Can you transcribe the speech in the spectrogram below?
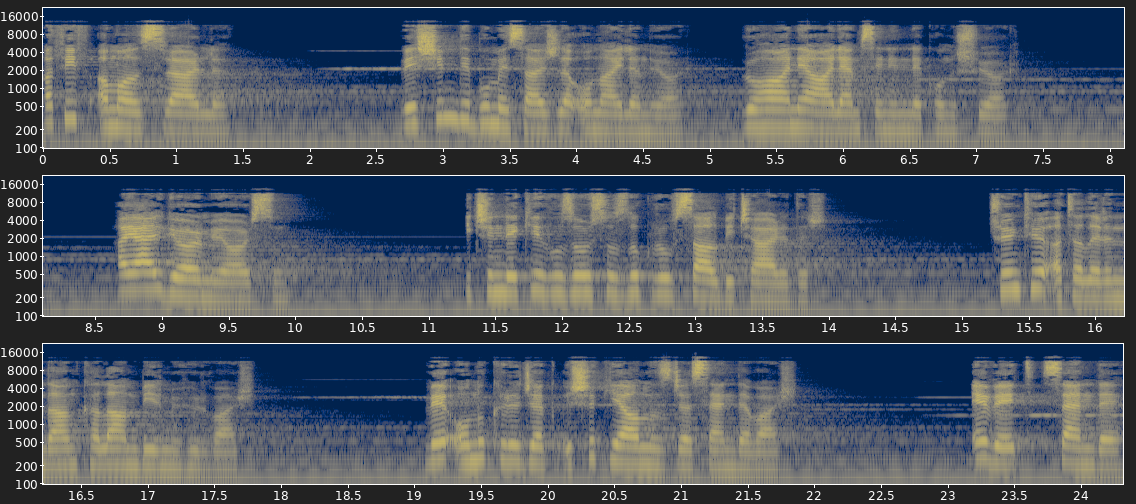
Hafif ama ısrarlı. Ve şimdi bu mesajla onaylanıyor. Ruhani alem seninle konuşuyor. Hayal görmüyorsun. İçindeki huzursuzluk ruhsal bir çağrıdır. Çünkü atalarından kalan bir mühür var. Ve onu kıracak ışık yalnızca sende var. Evet, sende.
